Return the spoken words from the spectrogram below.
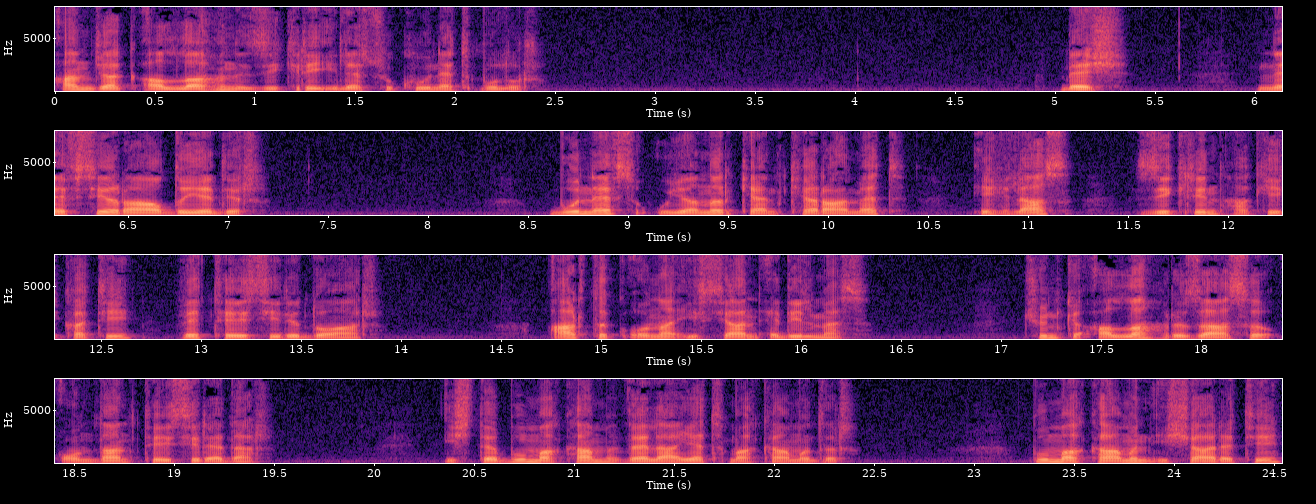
ancak Allah'ın zikri ile sükunet bulur. 5. Nefsi radiyedir. Bu nefs uyanırken keramet, ihlas, zikrin hakikati ve tesiri doğar. Artık ona isyan edilmez. Çünkü Allah rızası ondan tesir eder. İşte bu makam velayet makamıdır. Bu makamın işareti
